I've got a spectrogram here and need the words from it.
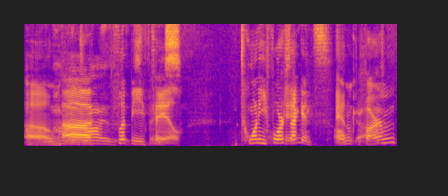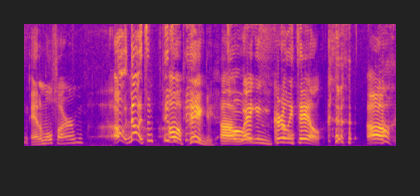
Uh, flippy tail. 24 Pig? seconds. Anim- farm. Animal farm. Oh no, it's a. It's Oh, a pig. pig. Uh, wagging curly tail. Oh,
